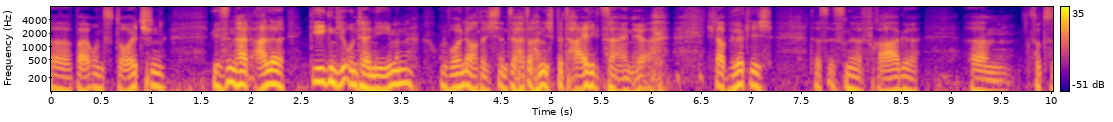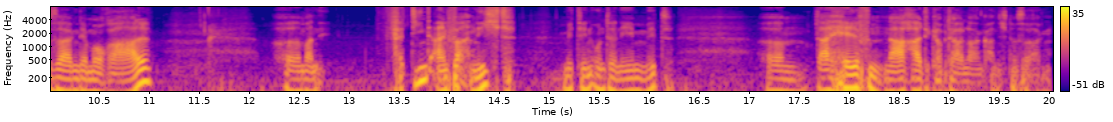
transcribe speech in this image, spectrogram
äh, bei uns Deutschen. Wir sind halt alle gegen die Unternehmen und wollen auch nicht, daran nicht beteiligt sein. Ja. Ich glaube wirklich, das ist eine Frage ähm, sozusagen der Moral. Äh, man verdient einfach nicht mit den Unternehmen mit. Ähm, da helfen nachhaltige Kapitalanlagen, kann ich nur sagen.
